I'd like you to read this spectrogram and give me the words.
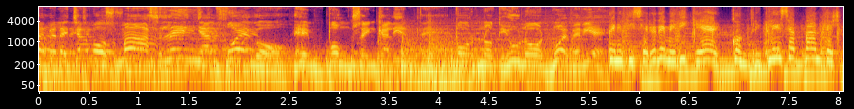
breve le echamos más leña al fuego en Ponce en Caliente por Notiuno 910. Beneficiario de Medicare con Triple S Advantage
